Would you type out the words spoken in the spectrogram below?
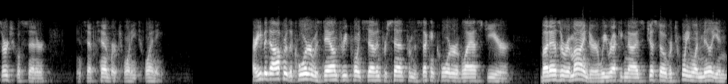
Surgical Center in September 2020. Our EBITDA for the quarter was down 3.7% from the second quarter of last year. But as a reminder, we recognized just over $21 million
